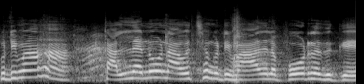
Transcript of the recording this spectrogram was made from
குட்டிமா கல்லன்னு ஒன்று அவிச்சேன் குட்டிமா அதில் போடுறதுக்கு.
